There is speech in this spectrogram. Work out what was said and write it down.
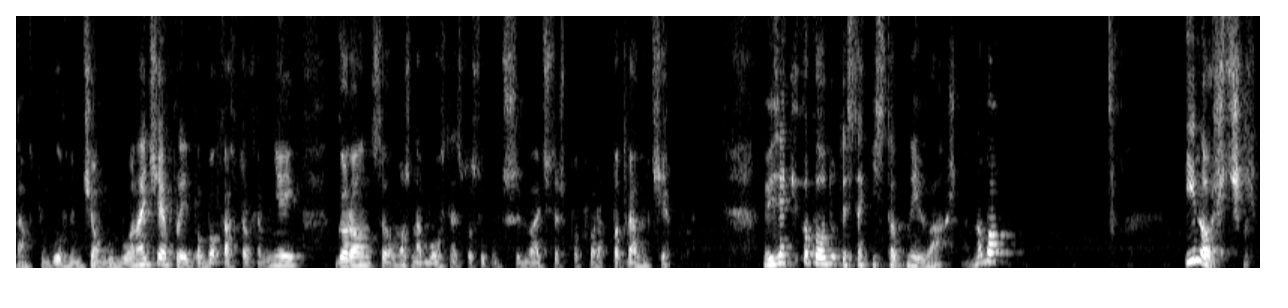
Tam w tym głównym ciągu było najcieplej, po bokach trochę mniej gorąco. Można było w ten sposób utrzymywać też potrawy ciepłe. No i z jakiego powodu to jest tak istotne i ważne? No bo ilość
